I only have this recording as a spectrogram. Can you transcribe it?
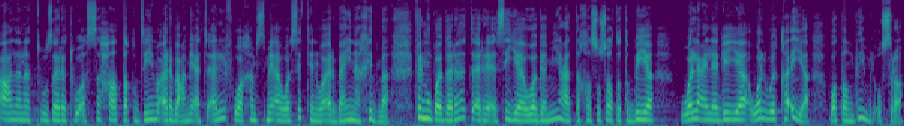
أعلنت وزارة الصحة تقديم 400546 خدمة في المبادرات الرئاسية وجميع التخصصات الطبية والعلاجية والوقائية وتنظيم الأسرة.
